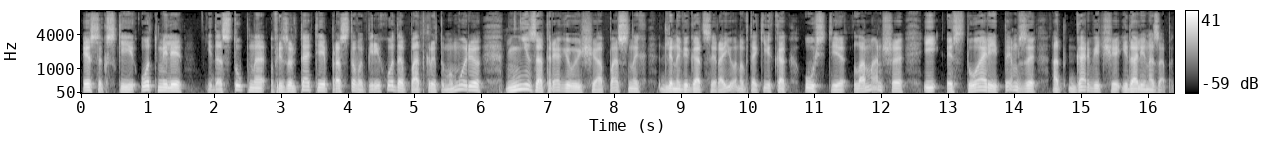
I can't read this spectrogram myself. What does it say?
эссекские отмели, и доступна в результате простого перехода по открытому морю, не затрагивающего опасных для навигации районов, таких как устье Ла-Манша и эстуарий Темзы от Гарвича и далее на запад.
